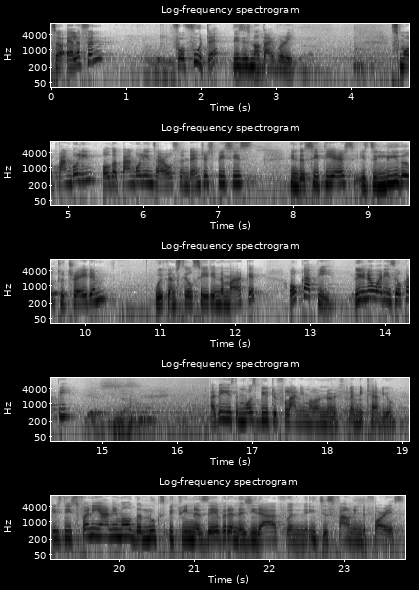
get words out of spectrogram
So elephant, for food, eh? this is not ivory. Small pangolin, all the pangolins are also endangered species. In the CITES, it's illegal to trade them. We can still see it in the market. Okapi. Do you know what is okapi? Yes. Yeah. I think it's the most beautiful animal on earth, let me tell you. It's this funny animal that looks between a zebra and a giraffe and it's just found in the forest.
